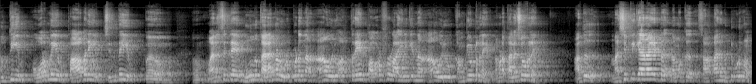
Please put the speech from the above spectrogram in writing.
ബുദ്ധിയും ഓർമ്മയും ഭാവനയും ചിന്തയും മനസ്സിന്റെ മൂന്ന് തലങ്ങൾ ഉൾപ്പെടുന്ന ആ ഒരു അത്രയും പവർഫുൾ ആയിരിക്കുന്ന ആ ഒരു കമ്പ്യൂട്ടറിനെ നമ്മുടെ തലച്ചോറിനെ അത് നശിപ്പിക്കാനായിട്ട് നമുക്ക് സാത്താനം വിട്ടുകൊടുക്കണം.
